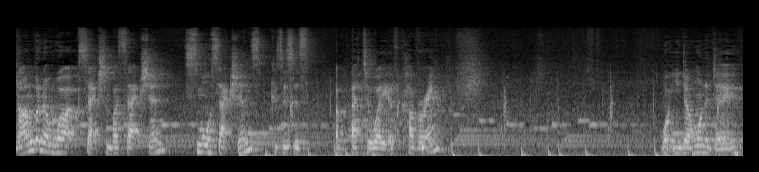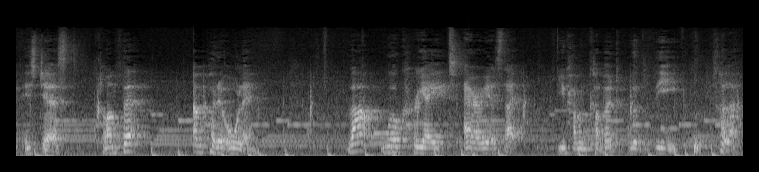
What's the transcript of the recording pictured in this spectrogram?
Now I'm going to work section by section, small sections, because this is a better way of covering. What you don't want to do is just clump it and put it all in. That will create areas that you haven't covered with the colour.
